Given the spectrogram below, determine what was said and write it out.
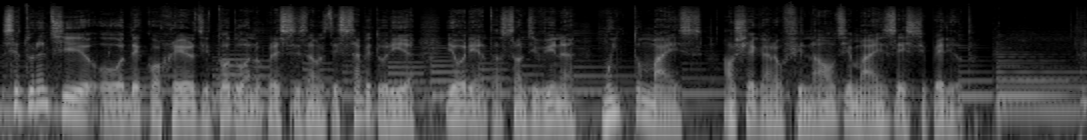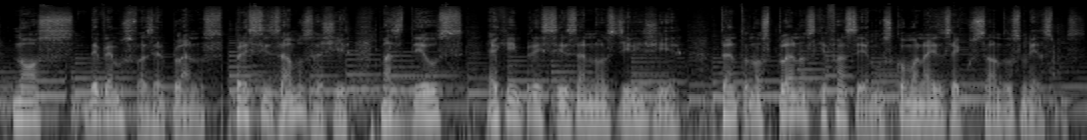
Se durante o decorrer de todo o ano precisamos de sabedoria e orientação divina, muito mais ao chegar ao final de mais este período. Nós devemos fazer planos, precisamos agir, mas Deus é quem precisa nos dirigir, tanto nos planos que fazemos como na execução dos mesmos.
